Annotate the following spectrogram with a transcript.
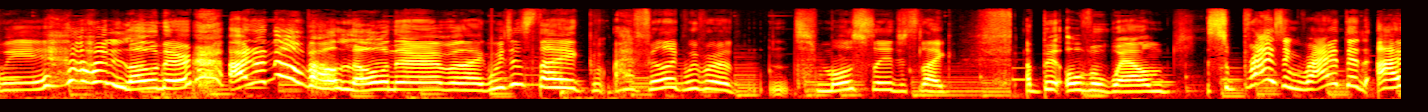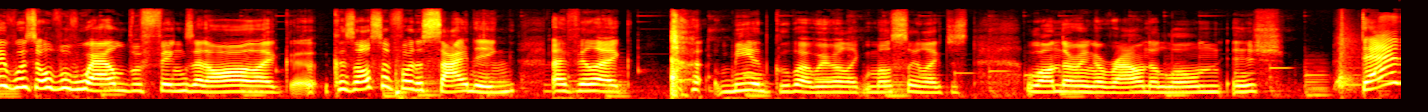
we loner. I don't know about loner, but like we just like I feel like we were mostly just like a bit overwhelmed. Surprising, right? That I was overwhelmed with things at all. Like, cause also for the signing, I feel like me and oh. Gura we were like mostly like just wandering around alone-ish. Then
